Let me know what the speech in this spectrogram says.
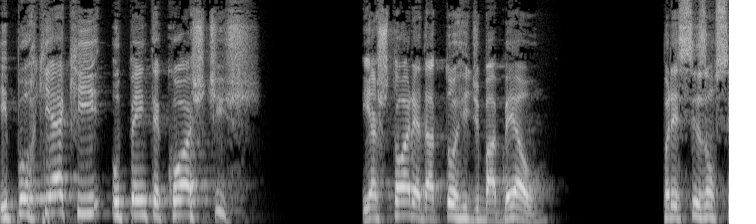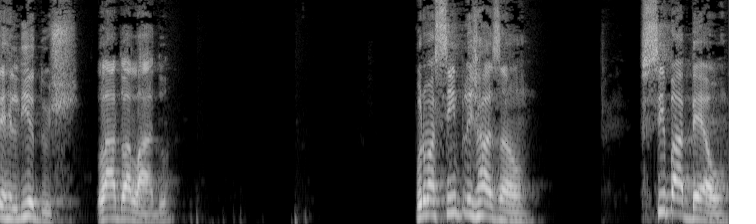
E por que é que o Pentecostes e a história da Torre de Babel precisam ser lidos lado a lado? Por uma simples razão. Se Babel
